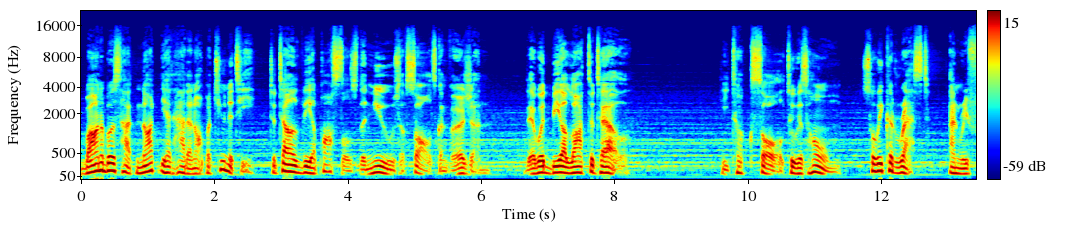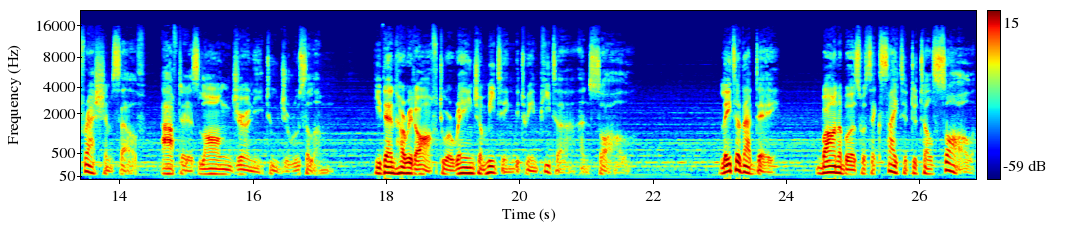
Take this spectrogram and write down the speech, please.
Barnabas had not yet had an opportunity to tell the apostles the news of Saul's conversion. There would be a lot to tell. He took Saul to his home so he could rest and refresh himself after his long journey to Jerusalem. He then hurried off to arrange a meeting between Peter and Saul. Later that day, Barnabas was excited to tell Saul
